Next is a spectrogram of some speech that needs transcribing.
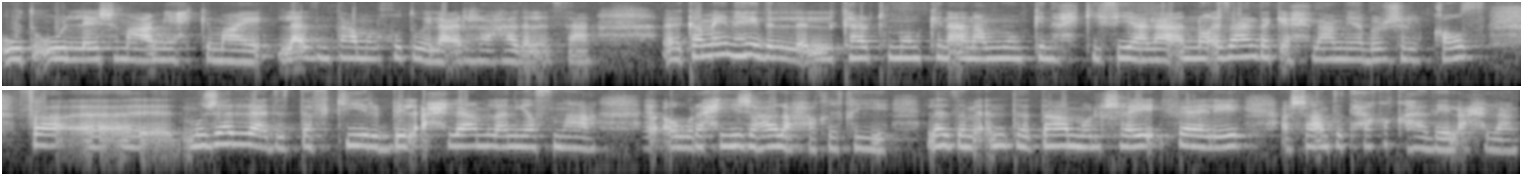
وتقول ليش ما عم يحكي معي. لازم تعمل خطوة لأرجع هذا الإنسان. آه كمان هيدا الكارت ممكن أنا ممكن أحكي فيه على أنه إذا عندك إحلام يا برج القوس فمجرد آه، التفكير بالأحلام لن يصنع أو رح يجعلها حقيقية. لازم أنت تعمل شيء فعلي عشان تتحقق هذه الأحلام.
